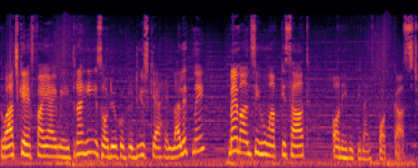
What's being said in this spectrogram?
तो आज के एफ़ में इतना ही। इस ऑडियो को प्रोड्यूस किया है ललित ने। मैं मानसी हूँ आपके साथ on ABP live podcast.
